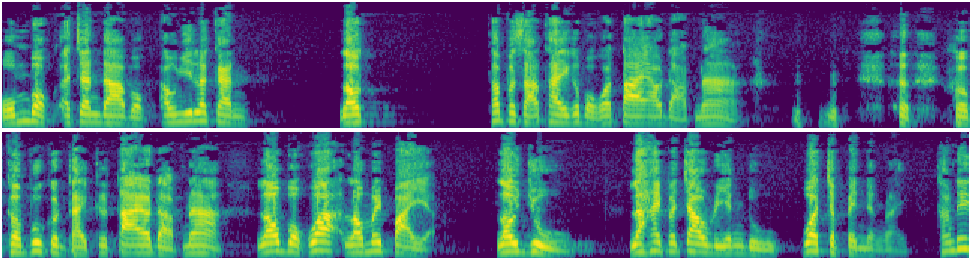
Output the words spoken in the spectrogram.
ผมบอกอาจารย์ดาบอกเอางี้ละกัน เราถ้าภาษาไทยก็บอกว่าตายเอาดาบหน้าคำพูดคนไทยคือตายเอาดาบหน้า เราบอกว่าเราไม่ไปอะ เราอยู่ และให้พระเจ้าเลี้ยงดูว่าจะเป็นอย่างไร ทั้งที่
